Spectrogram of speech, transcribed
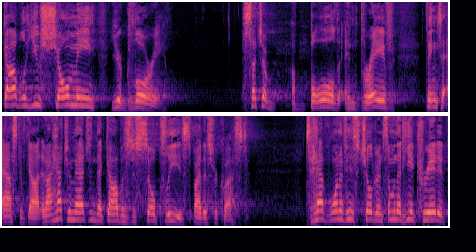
God, will you show me your glory? Such a, a bold and brave thing to ask of God. And I have to imagine that God was just so pleased by this request. To have one of his children, someone that he had created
